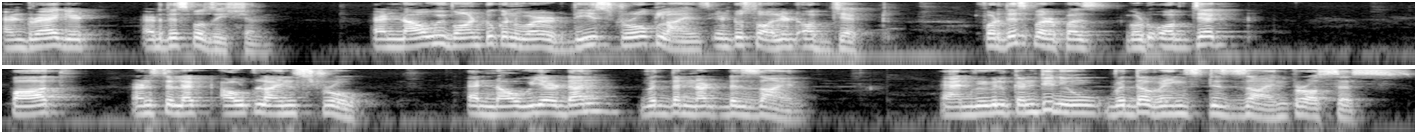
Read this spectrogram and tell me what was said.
and drag it at this position. And now we want to convert these stroke lines into solid object. For this purpose, go to Object, Path and select Outline Stroke. And now we are done with the nut design. And we will continue with the wings design process.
